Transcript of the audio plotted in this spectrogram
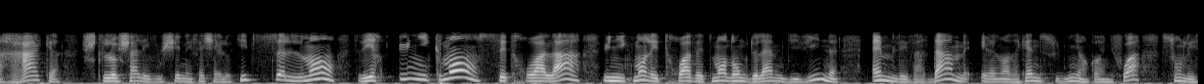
Rak, Shlosha, Levouché, Nefesh Elokit, seulement, c'est-à-dire uniquement ces trois-là, uniquement les trois vêtements donc de l'âme divine, M, Levadam, et la Zaken souligne encore une fois, sont les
